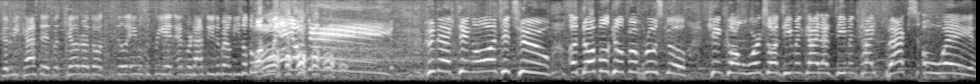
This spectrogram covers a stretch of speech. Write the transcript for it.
Gonna be casted, but Kelra though still able to free hit. Edward has to use the penalty. on the one Oh! way AOD! Connecting on to two. A double kill from Brusko. King Kong works on Demon Kite as Demon Kite backs away.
